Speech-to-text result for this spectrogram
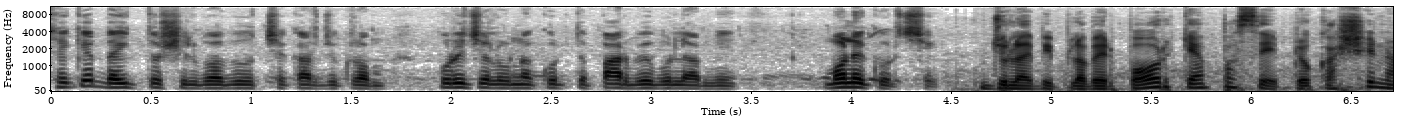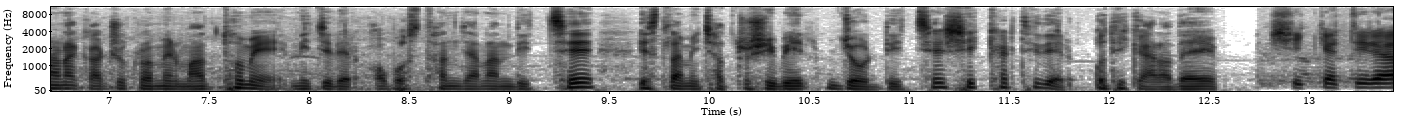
থেকে দায়িত্বশীলভাবে হচ্ছে কার্যক্রম পরিচালনা করতে পারবে বলে আমি মনে করছি। জুলাই বিপ্লবের পর ক্যাম্পাসে প্রকাশ্যে নানা কার্যক্রমের মাধ্যমে নিজেদের অবস্থান জানান দিচ্ছে ইসলামী ছাত্র শিবির। জোর দিচ্ছে শিক্ষার্থীদের অধিকার আদায়ে। শিক্ষার্থীরা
